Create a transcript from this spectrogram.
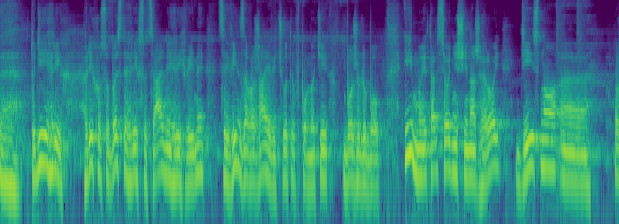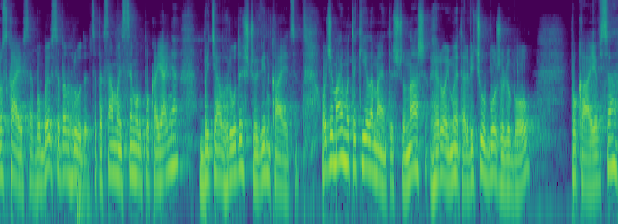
Е, Тоді і гріх. Гріх особистий, гріх соціальний, гріх війни це він заважає відчути в повноті Божу любов. І митар, сьогоднішній наш герой, дійсно е, розкаявся, бо бив себе в груди. Це так само і символ покаяння, биття в груди, що він кається. Отже, маємо такі елементи, що наш герой митар відчув Божу любов, покаявся.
